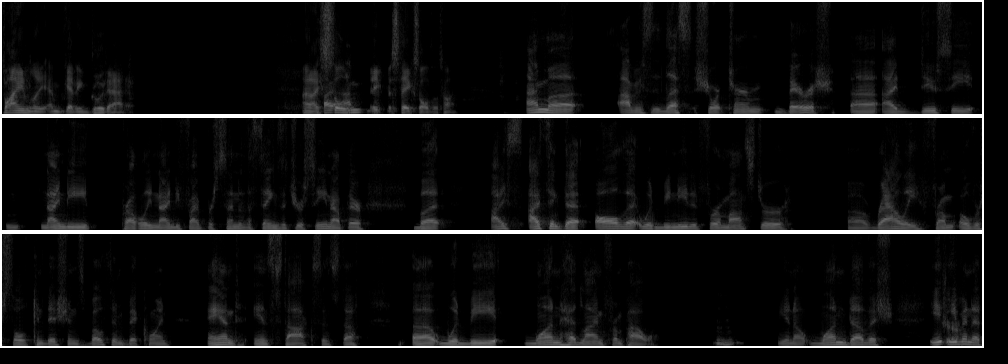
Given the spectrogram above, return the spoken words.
finally am getting good at it. And I still I, make mistakes all the time. I'm uh obviously less short term bearish. Uh, I do see 90, probably 95% of the things that you're seeing out there. But I, I think that all that would be needed for a monster uh, rally from oversold conditions, both in Bitcoin and in stocks and stuff, uh, would be one headline from Powell. Mhm. You know, one dovish, Sure. even a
